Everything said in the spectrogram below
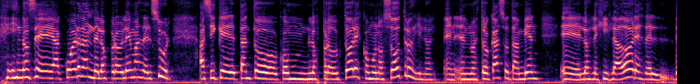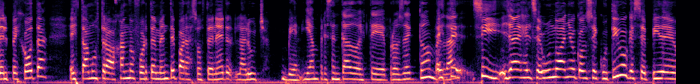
y no se acuerdan de los problemas del sur. Así que tanto con los productores como nosotros, y en, nuestro caso también eh, los legisladores del, del PJ, estamos trabajando fuertemente para sostener la lucha. Bien, y han presentado este proyecto, ¿verdad? Este, sí, ya es el segundo año consecutivo que se pide,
